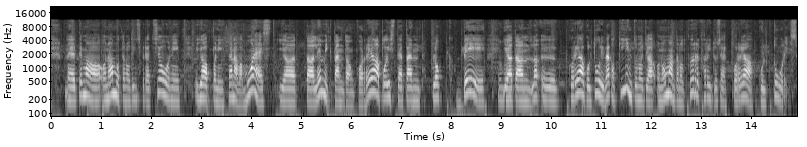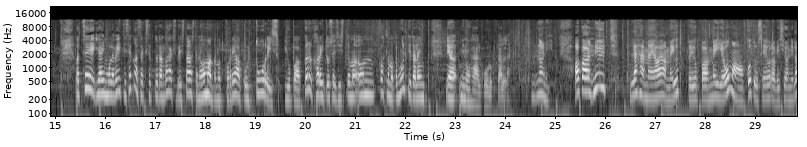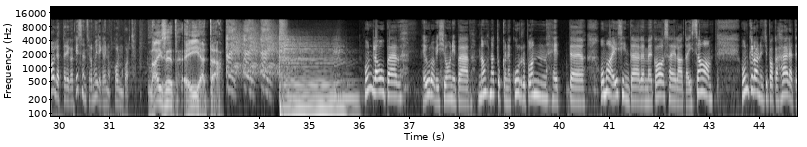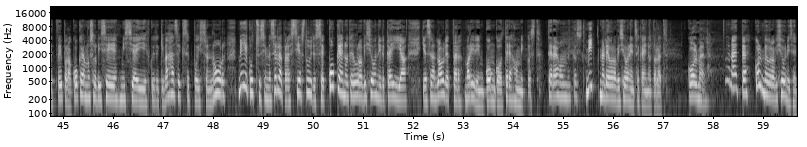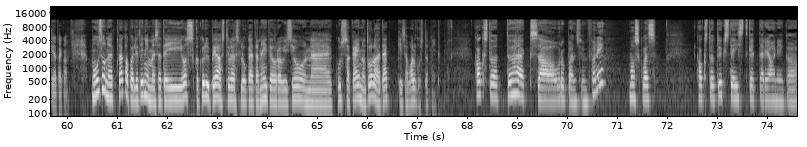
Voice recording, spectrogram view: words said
tema on ammutanud inspiratsiooni Jaapani tänavamoest ja ta lemmikbänd on Korea poiste bänd Plokk B uh -huh. ja ta on la-, Korea kultuuri väga kiindunud ja on omandanud kõrghariduse Korea kultuuris. vot see jäi mulle veidi segaseks, et kui ta on kaheksateistaastane omandanud Korea kultuuris juba kõrghariduse, siis tema on kahtlemata multitalent ja minu hääl kuulub talle. Nonii, aga nüüd läheme ja ajame juttu juba meie oma koduse Eurovisiooni lauljatariga, kes on seal muide käinud kolm korda. naised ei jäta. on laupäev Eurovisiooni päev, noh, natukene kurb on, et äh, oma esindajale me kaasa elada ei saa. on kõlanud juba ka hääled, et võib-olla kogemus oli see, mis jäi kuidagi väheseks, et poiss on noor. meie kutsusime sellepärast siia stuudiosse kogenud Eurovisioonil käija ja see on lauljatar Marilyn Kongo, tere hommikust! tere hommikust! mitmel Eurovisioonil sa käinud oled? kolmel no näete, kolm Eurovisiooni selja taga. ma usun, et väga paljud inimesed ei oska küll peast üles lugeda neid Eurovisioone, kus sa käinud oled, äkki sa valgustad meid? kaks tuhat üheksa Urban sümfoni Moskvas, kaks tuhat üksteist Keter-Jaaniga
